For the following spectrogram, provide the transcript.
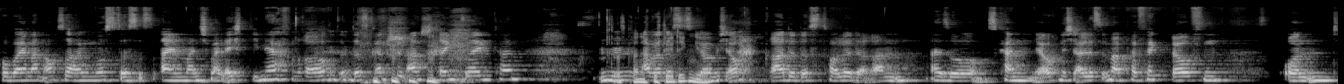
wobei man auch sagen muss, dass es einem manchmal echt die Nerven raubt und das ganz schön anstrengend sein kann. Das kann ich Aber das ist, glaube ich, auch gerade das Tolle daran. Also es kann ja auch nicht alles immer perfekt laufen. Und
